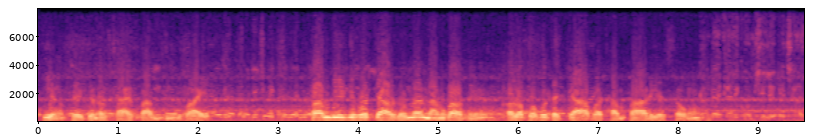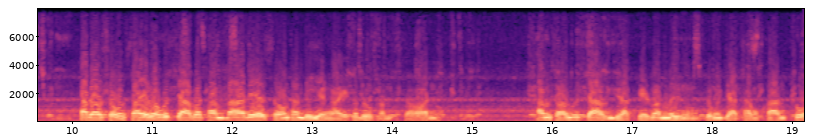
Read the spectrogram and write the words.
เที่ยงเธอจะรักษาความดีไว้ ความดีที่พระเจ้าทรงแนะนำก็หนึ่งเคารพพระพุทธเจ้าพระธรรมพระอริยสงฆ์การได้การให้ความช่วยเหลือประชาชนถ้าเราสงสัยว่าพระเจ้าพระธรรมพระอริยสงฆ์ท่านดียังไงก็ดูคำสอนมีตำรวจคำสอนพระเจ้ามีหลักเกณฑ์ว่าหนึ่งจงอย่าทำความชั่ว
